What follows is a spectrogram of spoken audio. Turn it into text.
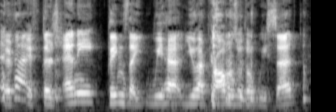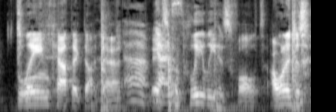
If if there's any things that we had, you had problems with what we said, blame Catholic.dad. Um, It's yes. completely his fault. I want to just,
